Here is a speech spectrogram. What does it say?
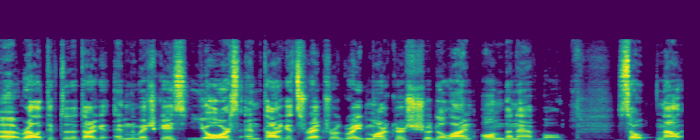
uh, relative to the target in which case yours and target's retrograde markers should align on the nav ball. So now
